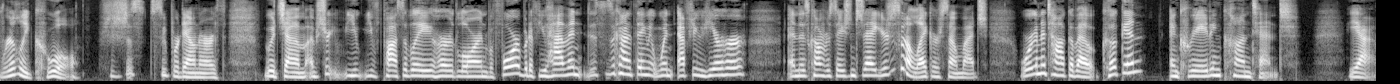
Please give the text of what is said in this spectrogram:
really cool. She's just super down earth, which um, I'm sure you you've possibly heard Lauren before, but if you haven't, this is the kind of thing that when after you hear her and this conversation today, you're just gonna like her so much. We're gonna talk about cooking and creating content. Yeah,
